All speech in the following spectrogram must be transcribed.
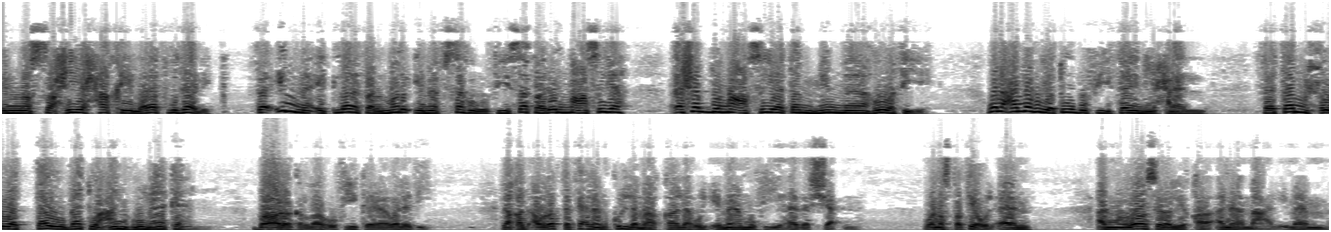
إن الصحيح خلاف ذلك. فإن إتلاف المرء نفسه في سفر المعصية أشد معصية مما هو فيه ولعله يتوب في ثاني حال فتمحو التوبة عنه ما كان. بارك الله فيك يا ولدي. لقد أوردت فعلا كل ما قاله الإمام في هذا الشأن. ونستطيع الآن أن نواصل لقاءنا مع الإمام.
